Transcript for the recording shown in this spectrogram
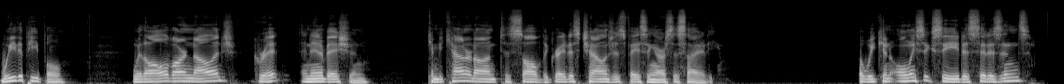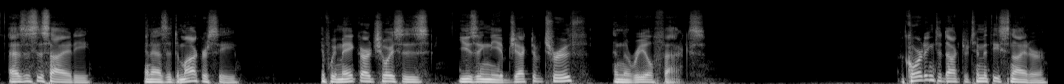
We, the people, with all of our knowledge, grit, and innovation, can be counted on to solve the greatest challenges facing our society. But we can only succeed as citizens, as a society, and as a democracy if we make our choices using the objective truth and the real facts. According to Dr. Timothy Snyder,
